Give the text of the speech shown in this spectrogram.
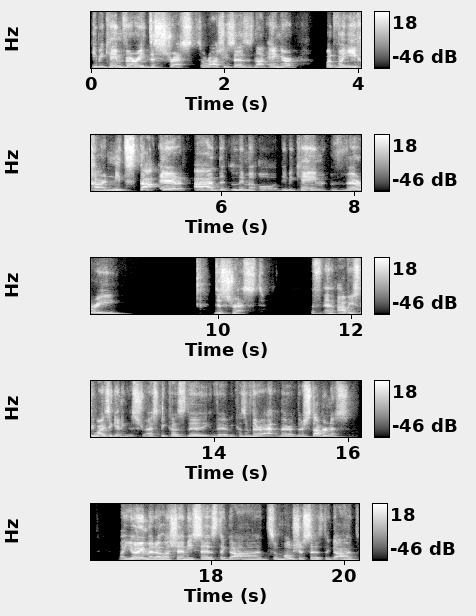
he became very distressed. So Rashi says it's not anger, but Vayichar, nitzta'er ad lime'od. He became very distressed. And obviously, why is he getting distressed? Because the, the because of their their their stubbornness. Vayoimer El Hashem, he says to God. So Moshe says to God,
